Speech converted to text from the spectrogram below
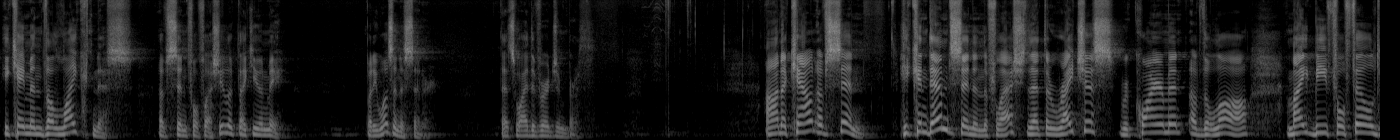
he came in the likeness of sinful flesh. He looked like you and me, but he wasn't a sinner. That's why the virgin birth. On account of sin, he condemned sin in the flesh that the righteous requirement of the law might be fulfilled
